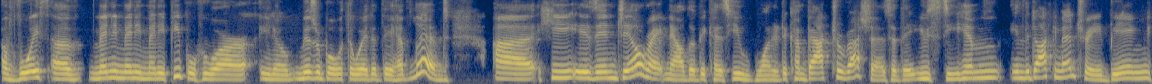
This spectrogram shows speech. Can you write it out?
a voice of many, many, many people who are, you know, miserable with the way that they have lived. Uh, he is in jail right now, though, because he wanted to come back to Russia. So that you see him in the documentary being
